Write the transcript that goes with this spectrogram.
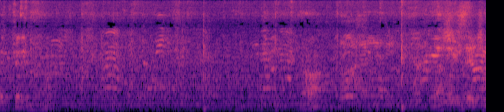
Götürün ya. Ha? she said she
